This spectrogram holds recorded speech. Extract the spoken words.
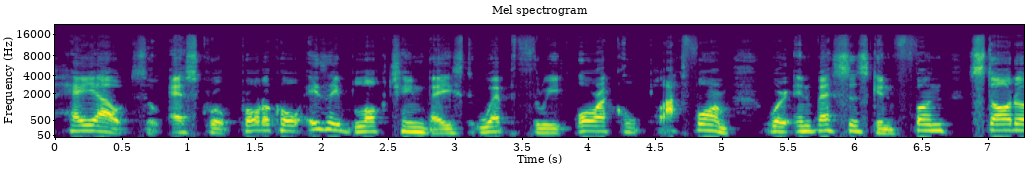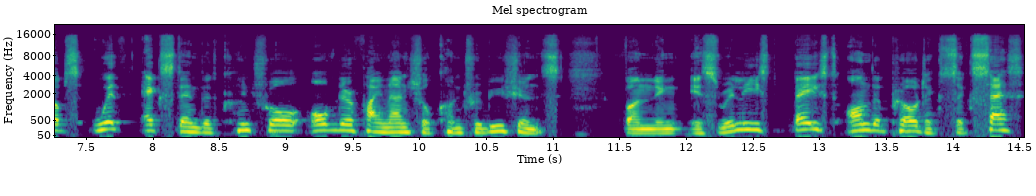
payout. So Escrow Protocol is a blockchain-based Web3 Oracle platform where investors can fund startups with extended control of their financial contributions. Funding is released based on the project's success,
